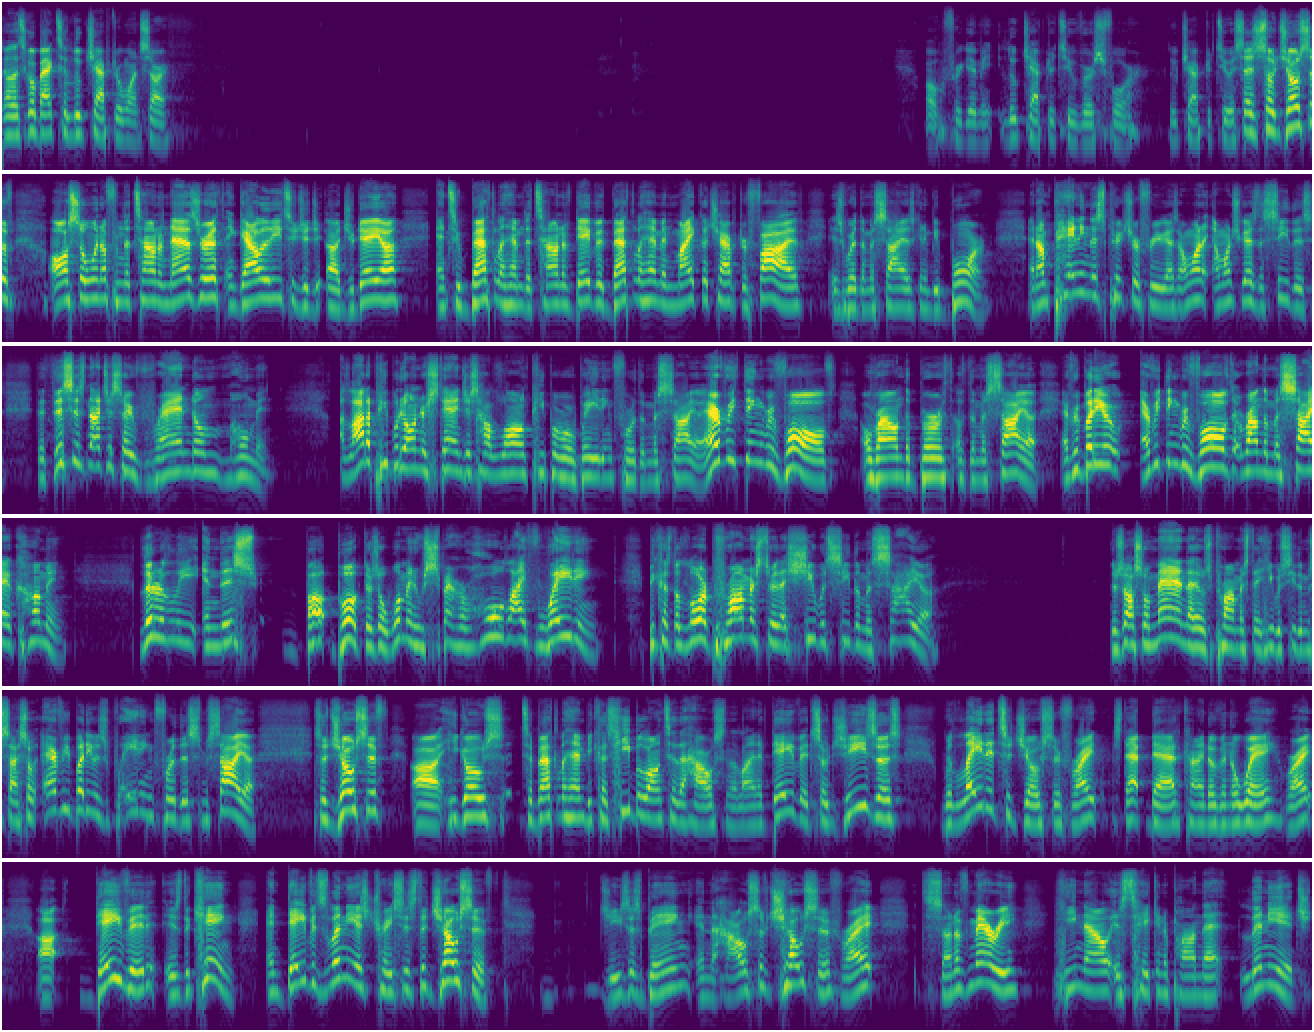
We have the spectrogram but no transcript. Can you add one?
Now let's go back to Luke chapter 1. Sorry. Oh, forgive me. Luke chapter 2, verse 4. Luke chapter 2. It says, So Joseph also went up from the town of Nazareth in Galilee to uh, Judea and to Bethlehem, the town of David. Bethlehem in Micah chapter 5 is where the Messiah is going to be born. And I'm painting this picture for you guys. I want, I want you guys to see this that this is not just a random moment. A lot of people don't understand just how long people were waiting for the Messiah. Everything revolved around the birth of the Messiah. Everybody, everything revolved around the Messiah coming. Literally, in this book, there's a woman who spent her whole life waiting because the Lord promised her that she would see the Messiah. There's also a man that was promised that he would see the Messiah. So everybody was waiting for this Messiah. So Joseph, uh, he goes to Bethlehem because he belonged to the house in the line of David. So Jesus related to Joseph, right? Stepdad, kind of in a way, right? Uh, David is the king, and David's lineage traces to Joseph. Jesus being in the house of Joseph, right? The son of Mary, he now is taken upon that lineage.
